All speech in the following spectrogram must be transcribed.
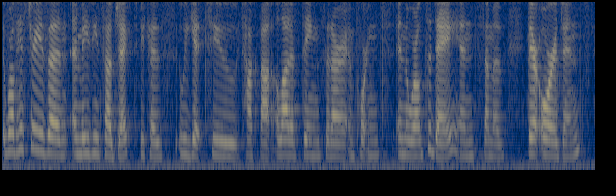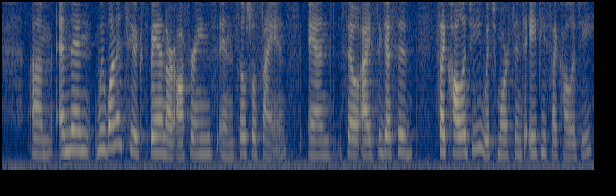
world history is an amazing subject because we get to talk about a lot of things that are important in the world today and some of their origins. Um, and then we wanted to expand our offerings in social science, and so I suggested psychology, which morphed into AP psychology,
